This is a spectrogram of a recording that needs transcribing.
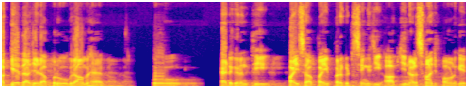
ਅੱਗੇ ਦਾ ਜਿਹੜਾ ਪ੍ਰੋਗਰਾਮ ਹੈ, ਉਹ ਹੈਡ ਗ੍ਰੰਥੀ ਭਾਈ ਸਾਹਿਬ ਭਾਈ ਪ੍ਰਗਟ ਸਿੰਘ ਜੀ ਆਪ ਜੀ ਨਾਲ ਸਾਂਝ ਪਾਉਣਗੇ।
